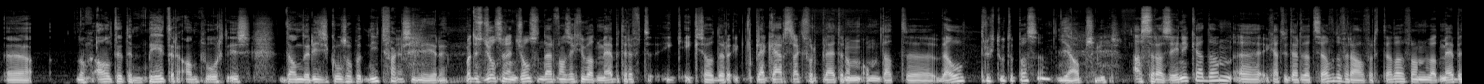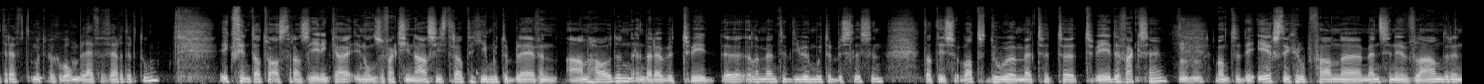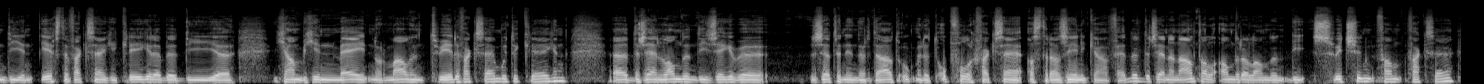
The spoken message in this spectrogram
nog altijd een beter antwoord is dan de risico's op het niet vaccineren. Maar dus Johnson Johnson, daarvan zegt u wat mij betreft, ik, ik, zou er, ik ga er straks voor pleiten om, om dat uh, wel terug toe te passen. Ja, absoluut. AstraZeneca dan, uh, gaat u daar datzelfde verhaal vertellen? Van wat mij betreft moeten we gewoon blijven verder doen? Ik vind dat we AstraZeneca in onze vaccinatiestrategie moeten blijven aanhouden. En daar hebben we twee uh, elementen die we moeten beslissen. Dat is wat doen we met het tweede vaccin. Mm -hmm. Want de eerste groep van mensen in Vlaanderen die een eerste vaccin gekregen hebben, die uh, gaan begin mei normaal hun tweede vaccin moeten krijgen. Uh, er zijn landen die zeggen we zetten inderdaad ook met het opvolgvaccin AstraZeneca verder. Er zijn een aantal andere landen die switchen van vaccin.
